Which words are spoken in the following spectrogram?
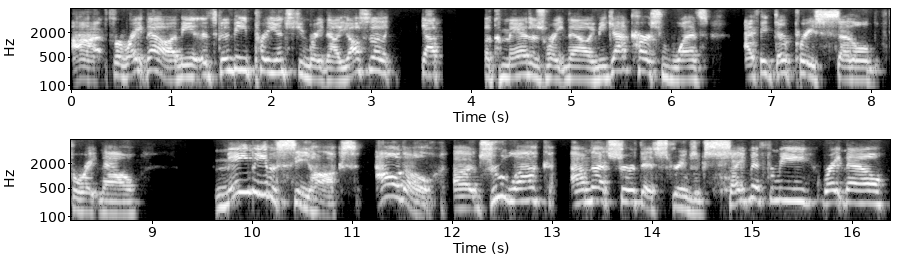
Uh, for right now, I mean, it's going to be pretty interesting right now. You also got the Commanders right now. I mean, you got Carson Wentz. I think they're pretty settled for right now. Maybe the Seahawks. I don't know. Uh, Drew Lock. I'm not sure if that screams excitement for me right now.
